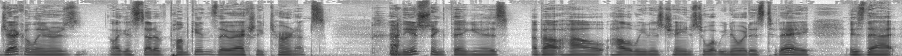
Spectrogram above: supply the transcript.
jack o' lanterns, like instead of pumpkins, they were actually turnips. and the interesting thing is about how Halloween has changed to what we know it is today is that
